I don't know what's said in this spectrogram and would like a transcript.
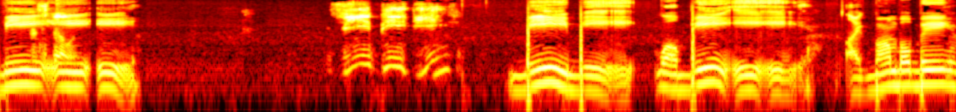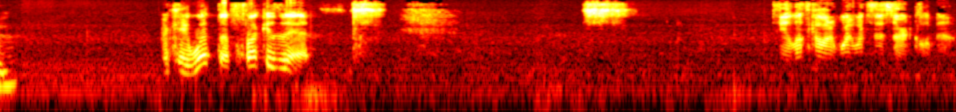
B E E VBE? B B well B E E like bumblebee. Okay, what the fuck is that? Yeah, let's go. What, what's this article about?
